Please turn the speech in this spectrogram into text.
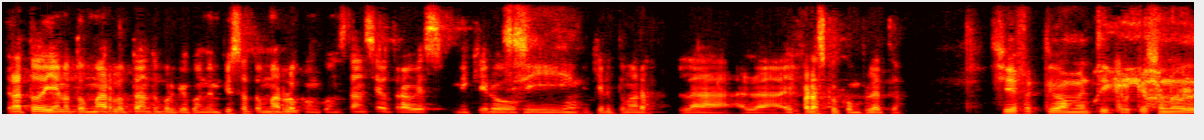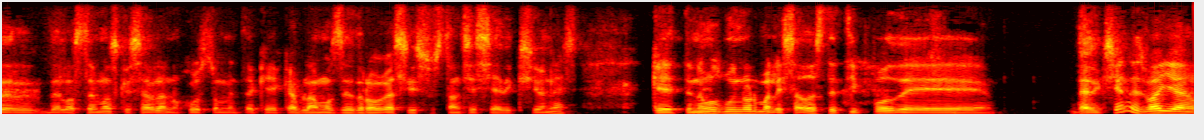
trato de ya no tomarlo tanto porque cuando empiezo a tomarlo con constancia, otra vez me quiero, Sí, me quiero tomar la- la- el frasco completo. sí, efectivamente, y creo que es uno de, de los temas que se hablan justamente aquí, que hablamos de drogas y sustancias y adicciones, que tenemos muy normalizado este tipo de, de adicciones, vaya,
